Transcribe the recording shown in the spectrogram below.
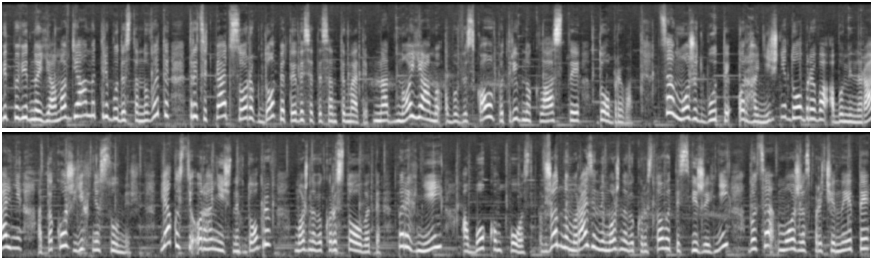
Відповідно, яма в діаметрі буде становити 35-40 до 50 см. На дно ями обов'язково потрібно класти добрива. Це можуть бути органічні добрива або мінеральні, а також їхня суміш. В якості органічних добрив можна використовувати перегній або компост. В жодному разі не можна використовувати свіжий гній, бо це може спричинити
